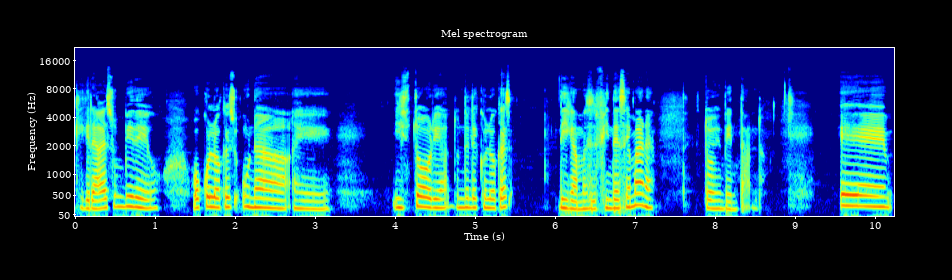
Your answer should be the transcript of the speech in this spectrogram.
que grabes un video o coloques una eh, historia donde le colocas, digamos, el fin de semana. Estoy inventando. Eh,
